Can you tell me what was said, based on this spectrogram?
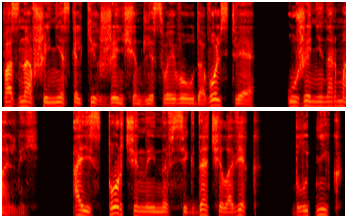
познавший нескольких женщин для своего удовольствия, уже ненормальный, а испорченный навсегда человек, блудник.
